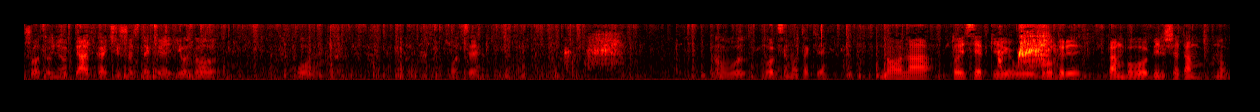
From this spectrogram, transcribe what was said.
Що то в нього п'ятка чи щось таке. І ото. О. Оце. Ну, в- общем, отаке. Ну на той сітці у брудері там було більше, там, ну,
